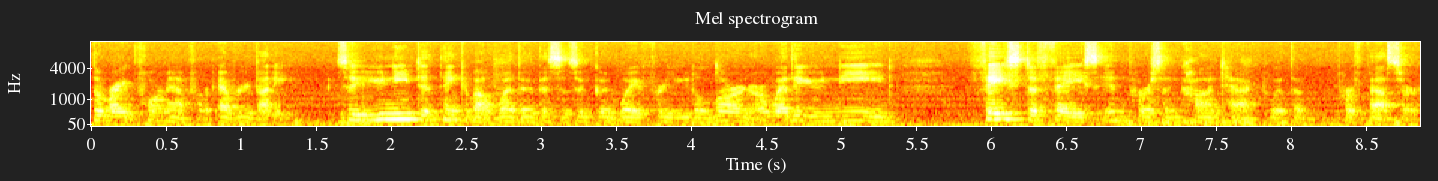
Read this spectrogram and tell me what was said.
the right format for everybody. So you need to think about whether this is a good way for you to learn or whether you need face-to-face, in-person contact with a professor.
